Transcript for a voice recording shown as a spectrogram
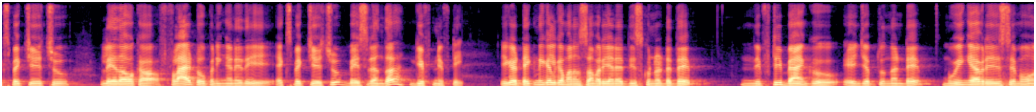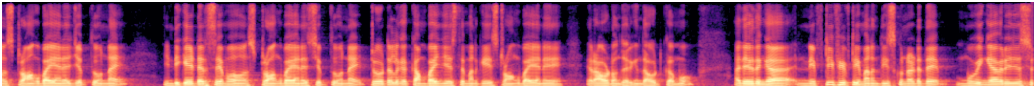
ఎక్స్పెక్ట్ చేయొచ్చు. లేదా ఒక ఫ్లాట్ ఓపెనింగ్ అనేది ఎక్స్పెక్ట్ చేయొచ్చు based on the gift Nifty. ఇక టెక్నికల్గా మనం సమరీ అనేది తీసుకున్నట్టయితే నిఫ్టీ బ్యాంకు ఏం చెప్తుందంటే మూవింగ్ యావరేజెస్ ఏమో స్ట్రాంగ్ బై అనేది చెప్తూ ఉన్నాయి. ఇండికేటర్స్ ఏమో స్ట్రాంగ్ బై అనేసి చెప్తూ ఉన్నాయి. టోటల్గా కంబైన్ చేస్తే మనకి స్ట్రాంగ్ బై అనే రావడం జరిగింది అవుట్కము. అదేవిధంగా నిఫ్టీ ఫిఫ్టీ మనం తీసుకున్నట్టయితే మూవింగ్ యావరేజెస్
